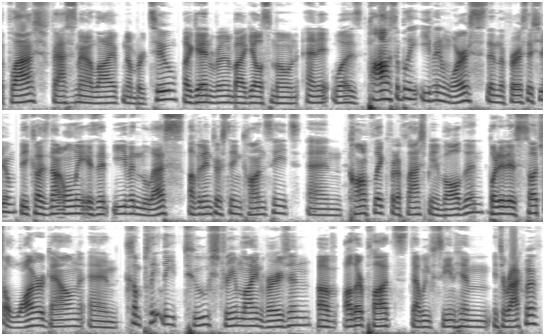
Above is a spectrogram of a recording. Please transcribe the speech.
The Flash, Fastest Man Alive, number two, again written by Gail Simone, and it was possibly even worse than the first issue because not only is it even less of an interesting conceit and conflict for the Flash to be involved in, but it is such a watered down and completely too streamlined version of other plots that we've seen him interact with.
